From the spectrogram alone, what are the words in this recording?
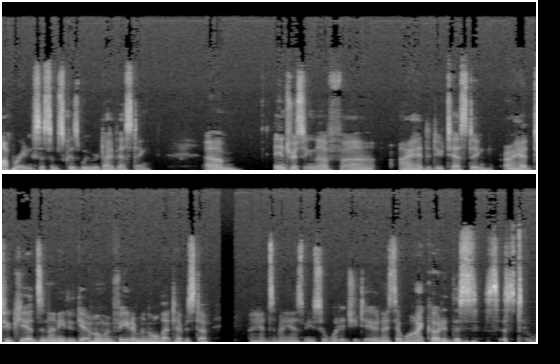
operating systems because we were divesting. Um, interesting enough, uh, I had to do testing. I had two kids and I needed to get home and feed them and all that type of stuff. I had somebody ask me, So, what did you do? And I said, Well, I coded this system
